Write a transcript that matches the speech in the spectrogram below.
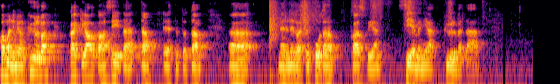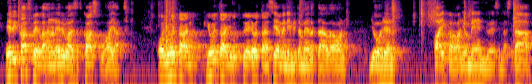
Homman nimi on Kylvä. Kaikki alkaa siitä, että, että tota, näiden erilaisten puutarhakasvien siemeniä kylvetään. Eri kasveillahan on erilaiset kasvuajat. On joitain, joitain juttuja, joitain siemeniä, mitä meillä täällä on, joiden aika on jo mennyt. Esimerkiksi tämä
